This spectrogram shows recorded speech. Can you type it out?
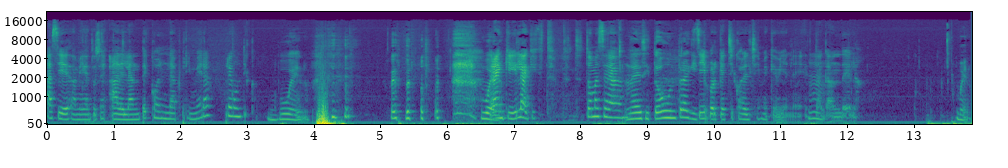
Así es, amiga. Entonces, adelante con la primera preguntita. Bueno. Bueno, Tranquila, aquí tómese la- necesito un traguito. Sí, porque chicos, el chisme que viene, esta Mm. candela. Bueno,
